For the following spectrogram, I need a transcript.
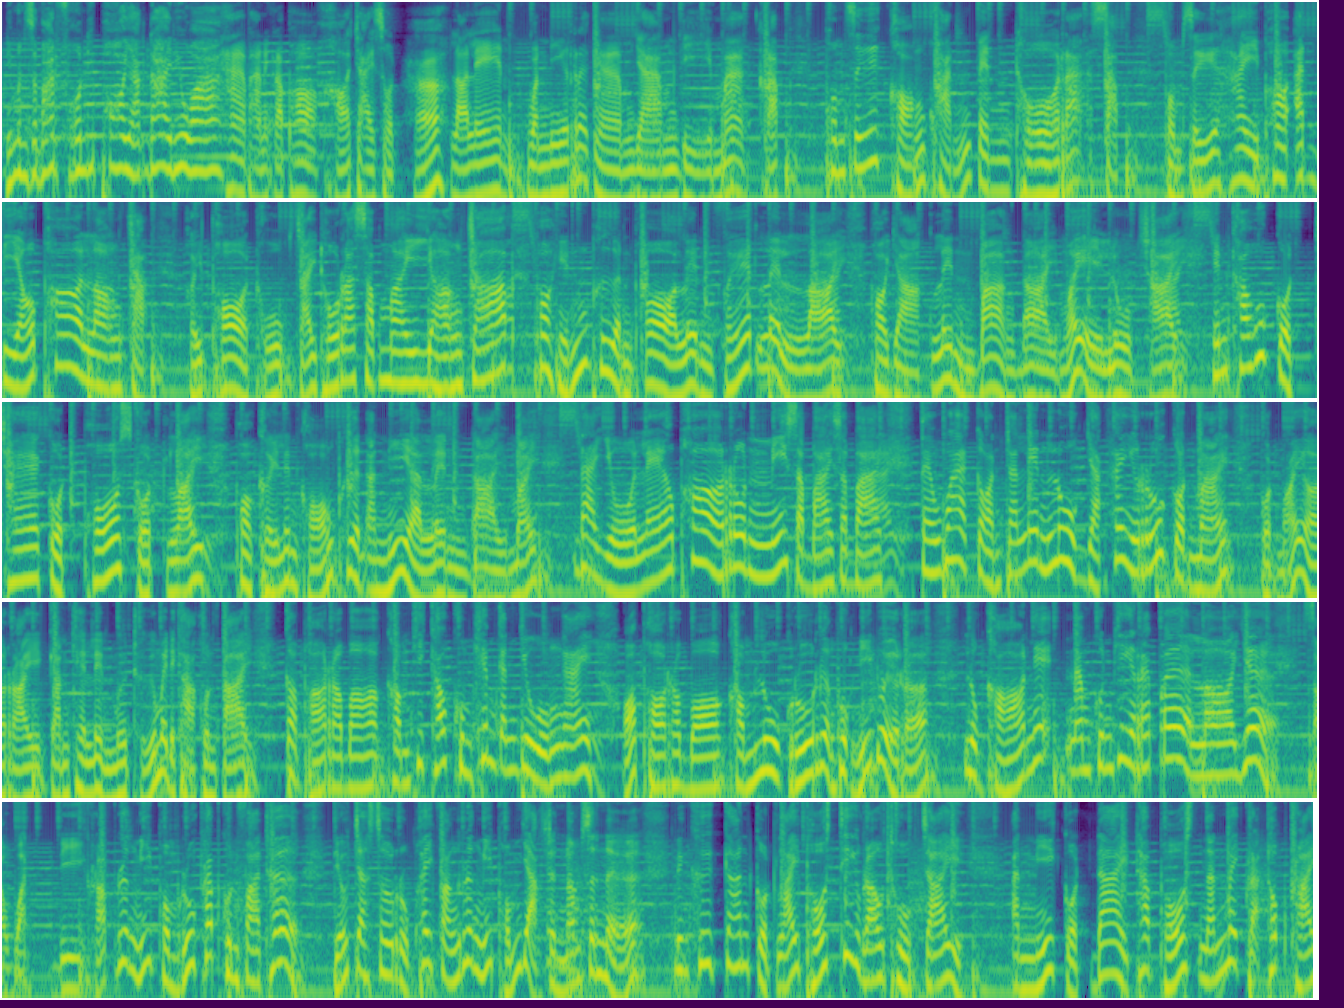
นี่มันสมาร์ทโฟนที่พ่ออยากได้นี่วะห้าพันครับพ่อ ขอจ่ายสดฮะล้อเล่น วันนี้ฤกษ์งามยามดีมากครับ ผมซื้อของขวัญเป็นโทรศัพท์ ผมซื้อให้พ่ออัดเดียวพ่อลองจับ เฮ้ยพ่อถูกใจโทรศัพท์ใหม่อย่างจับ พ่อเห็นเพื่อนพ่อเล่นเฟซเล่นไลน์พ่ออยากเล่นบ้างได้ไหมไอ้ลูกชาย เห็นเขากดแชร์กดโพสต์กดไลค์พ่อเคยเล่นของเพื่อนอันเนี้ยเล่นได้ไหม ได้อยู่แล้วพ่อรุ่นนี้สบายสบาย แต่ว่าก่อนจะเล่นลูกอยากให้รู้กฎหมาย กฎหมายอะไรกันแค่เล่นมือถือไม่ได้ฆ่าคนตาย ก็พรบคอมที่เขาคุมเข้มกันอยู่ไง อ๋อพรบคอมลูกรู้เรื่องพวกนี้ด้วยเหรอ ลูกขอแนะนำคุณพี่ Rapper Lawyer สวัสดีครับ เรื่องนี้ผมรู้ครับคุณ father เดี๋ยวจะสรุปให้ฟังเรื่องนี้ผมอยากจะนำเสนอหนึ่งคือการกดไลค์โพสต์ที่เราถูกใจ อันนี้กดได้ถ้าโพสต์นั้นไม่กระทบใคร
